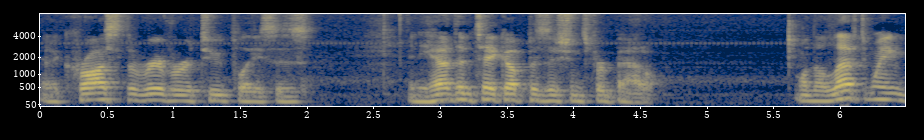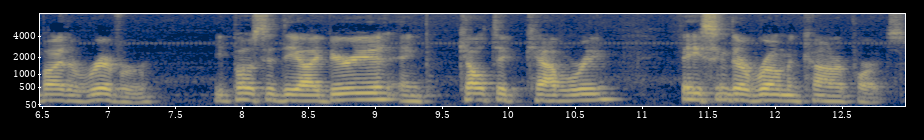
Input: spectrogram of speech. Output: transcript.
and across the river at two places, and he had them take up positions for battle. On the left wing by the river, he posted the Iberian and Celtic cavalry facing their Roman counterparts.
